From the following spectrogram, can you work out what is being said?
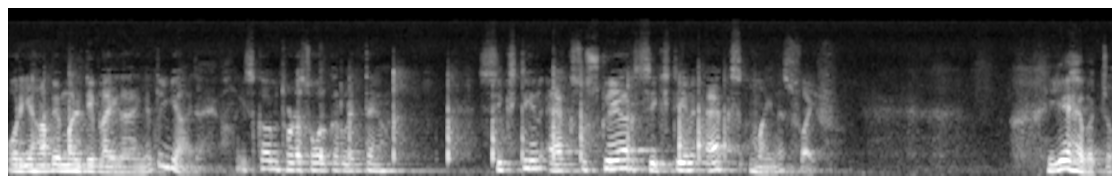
और यहाँ पे मल्टीप्लाई करेंगे तो ये आ जाएगा. इसका भी थोड़ा सोल्व कर लेते हैं. Sixteen x square sixteen x minus five ये है बच्चों,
